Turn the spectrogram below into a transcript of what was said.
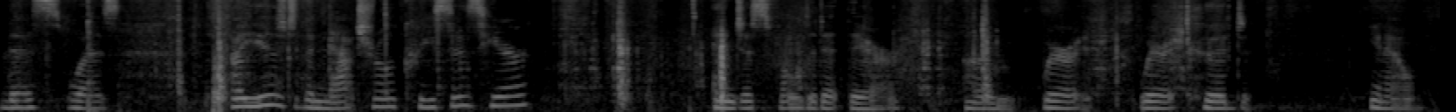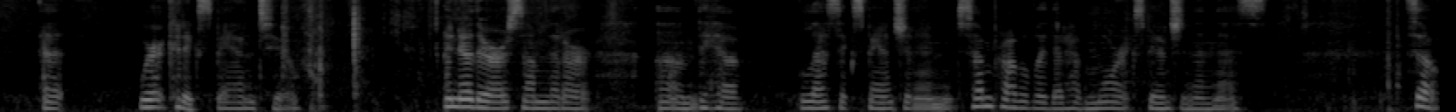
this was I used the natural creases here and just folded it there um, where it where it could, you know, uh, where it could expand to. I know there are some that are um, they have less expansion, and some probably that have more expansion than this. So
